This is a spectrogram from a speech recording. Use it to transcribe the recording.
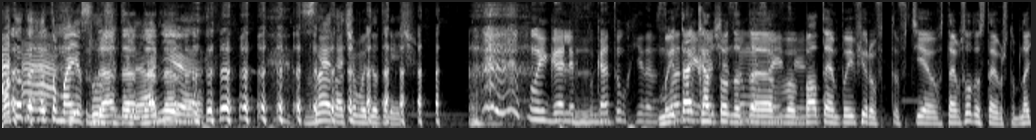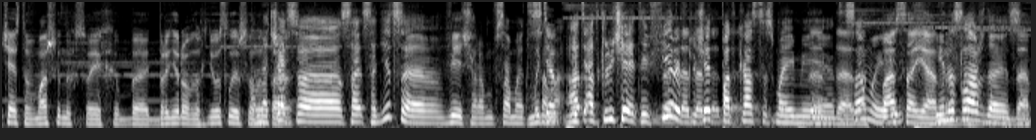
Вот это, это мои слушатели. Они знают, о чем идет речь. Ой, Галя в покатухе там Мы и так, Антон, это болтаем по эфиру в, те в тайм-слоты ставим, чтобы начальство в машинах своих бронированных не услышало. Это- Начальство са- садится вечером в самое это отключает эфир и включает подкасты с моими да, это самое, и- да,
